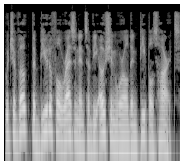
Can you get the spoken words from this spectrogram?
which evoked the beautiful resonance of the ocean world in people's hearts.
